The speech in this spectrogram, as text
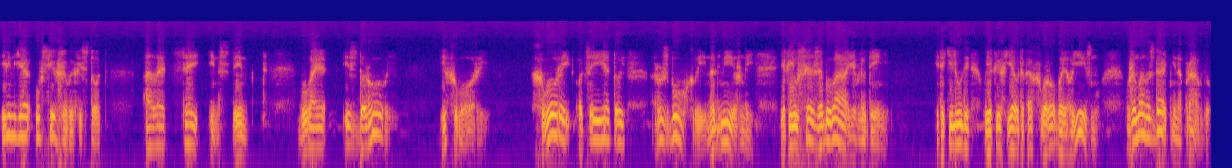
і він є у всіх живих істот. Але цей інстинкт буває і здоровий, і хворий. Хворий оце і є той розбухлий, надмірний, який усе забуває в людині. І такі люди, у яких є отака хвороба егоїзму, уже мало здатні на правду.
